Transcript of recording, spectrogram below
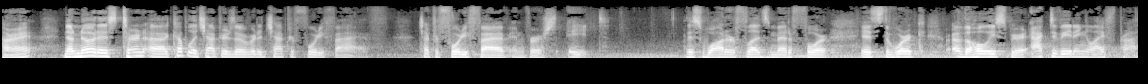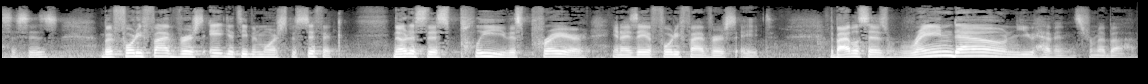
All right? Now, notice, turn a couple of chapters over to chapter 45. Chapter 45 and verse 8. This water floods metaphor, it's the work of the Holy Spirit activating life processes. But 45 verse 8 gets even more specific. Notice this plea, this prayer in Isaiah 45, verse 8. The Bible says, Rain down, you heavens, from above,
